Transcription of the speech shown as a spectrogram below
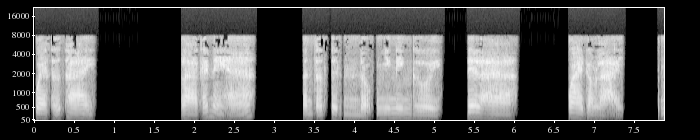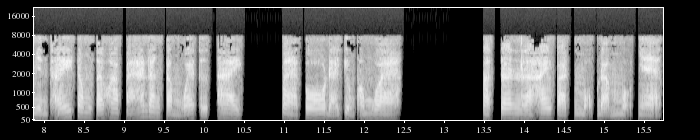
que thử thai. Là cái này hả? Thành tử tình đột nhiên nghiêng người, đây là... Quay đầu lại, nhìn thấy trong tay hoa bá đang cầm que thử thai mà cô đã dùng hôm qua. Mặt trên là hai vạch một đậm một nhạt,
